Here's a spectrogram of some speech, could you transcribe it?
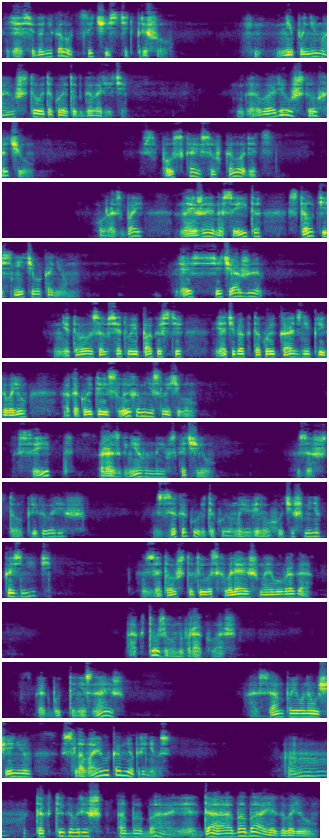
Я сюда не колодцы чистить пришел. «Не понимаю, что вы такое тут говорите?» «Говорю, что хочу. Спускайся в колодец». Уразбай, наезжая на Саита, стал теснить его конем. «Лезь сейчас же! Не то за все твои пакости я тебя к такой казни приговорю, а какой ты и слыхом не слыхивал». Саид, разгневанный, вскочил. «За что приговоришь? За какую такую мою вину хочешь меня казнить? За то, что ты восхваляешь моего врага. А кто же он, враг ваш? Как будто не знаешь? А сам по его наущению слова его ко мне принес». «А, так ты говоришь о Бабае?» «Да, о Бабае говорю.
